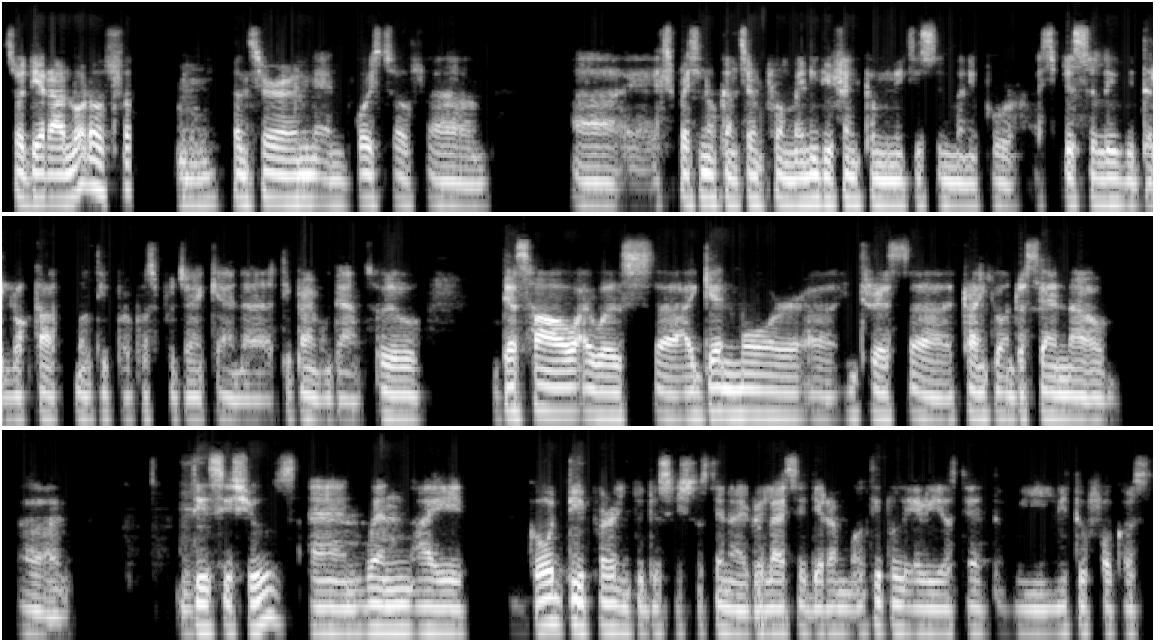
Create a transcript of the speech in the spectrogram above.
So there are a lot of concern and voice of um, uh, expression of concern from many different communities in Manipur, especially with the Loktak multi-purpose project and uh, Tipaimukh Dam. So that's how I was uh, again more uh, interest uh, trying to understand now uh, these issues. And when I go deeper into these issues, then I realized that there are multiple areas that we need to focus.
